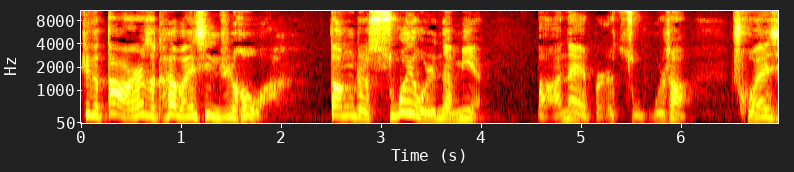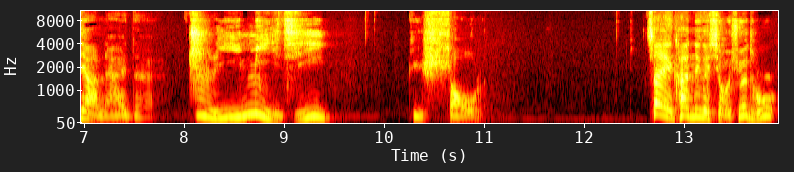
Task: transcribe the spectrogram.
这个大儿子看完信之后啊，当着所有人的面，把那本祖上传下来的制医秘籍给烧了。再看那个小学徒，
